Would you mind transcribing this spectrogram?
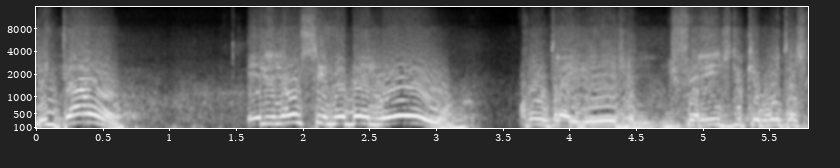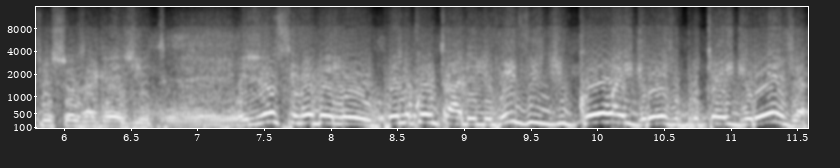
Então, ele não se rebelou contra a igreja, diferente do que muitas pessoas acreditam. Ele não se rebelou, pelo contrário, ele reivindicou a igreja, porque a igreja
